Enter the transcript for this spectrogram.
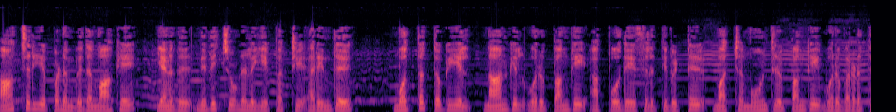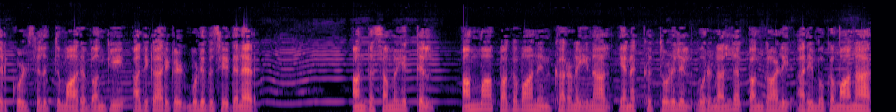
ஆச்சரியப்படும் விதமாக எனது நிதிச் சூழ்நிலையை பற்றி அறிந்து மொத்தத் தொகையில் நான்கில் ஒரு பங்கை அப்போதே செலுத்திவிட்டு மற்ற மூன்று பங்கை ஒரு வருடத்திற்குள் செலுத்துமாறு வங்கி அதிகாரிகள் முடிவு செய்தனர். அந்த சமயத்தில் அம்மா பகவானின் கருணையினால் எனக்கு தொழிலில் ஒரு நல்ல பங்காளி அறிமுகமானார்.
